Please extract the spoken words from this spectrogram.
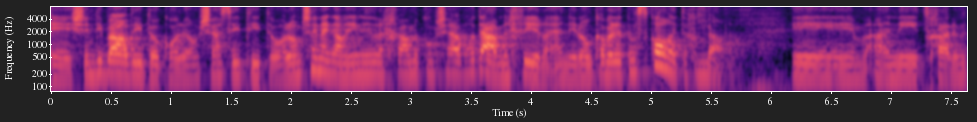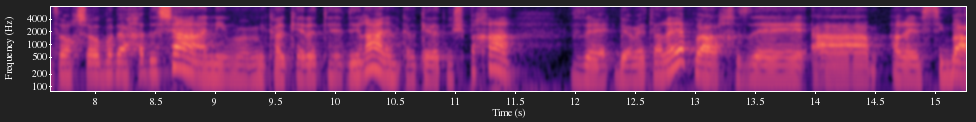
אה, שדיברתי איתו כל יום, שעשיתי איתו, לא משנה גם אם נלך למקום של עבודה, המחיר, אני לא מקבלת משכורת עכשיו. אה, אני צריכה למצוא עכשיו עבודה חדשה, אני מקלקלת דירה, אני מקלקלת משפחה. ובאמת הרווח זה הרי הסיבה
